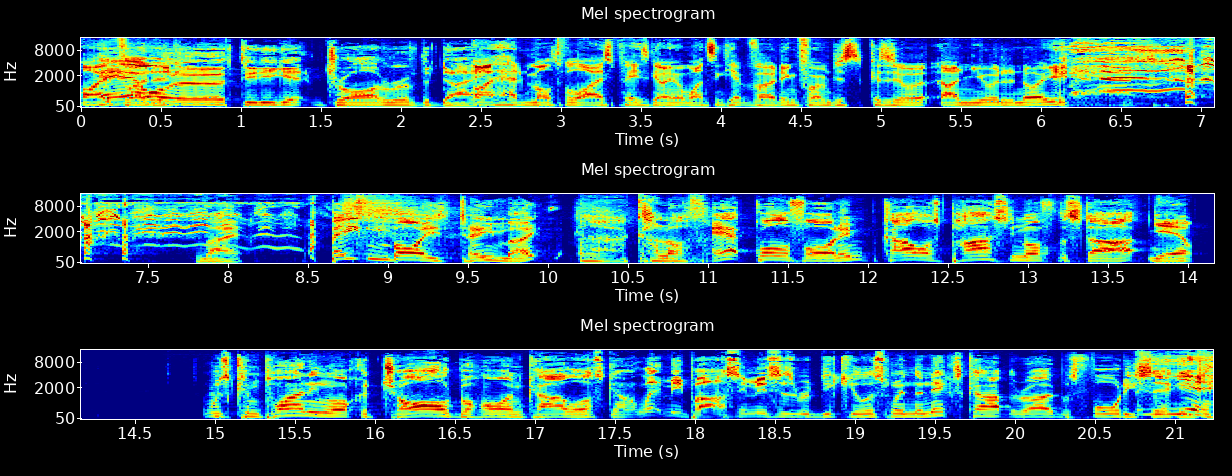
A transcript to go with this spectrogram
I How voted- on earth did he get driver of the day? I had multiple ISPs going at once and kept voting for him just because I knew it would annoy you. Mate, beaten by his teammate, Ah, Carlos. out qualified him. Carlos passed him off the start. Yeah. Was complaining like a child behind Carlos, going, "Let me pass him. This is ridiculous." When the next car up the road was 40 seconds, Yeah.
